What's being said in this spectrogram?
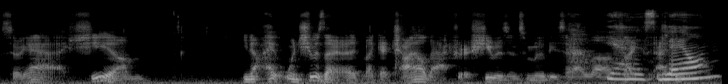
So yeah, she um. You know, I, when she was a, like a child actress, she was in some movies that I love. Yes, like, Leon.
